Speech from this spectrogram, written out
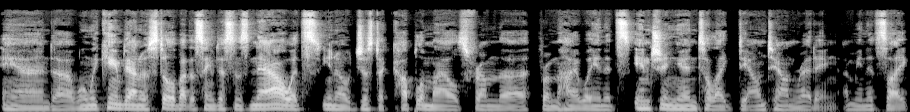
And uh, when we came down, it was still about the same distance. Now it's you know just a couple of miles from the from the highway, and it's inching into like downtown Redding. I mean, it's like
